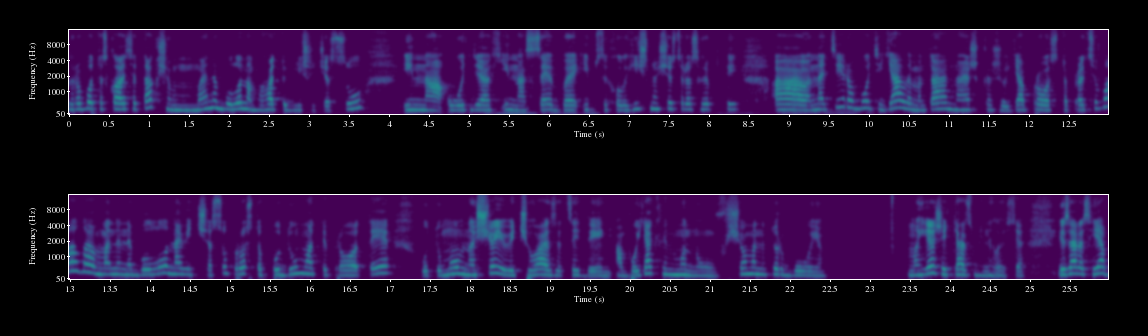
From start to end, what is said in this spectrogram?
робота склалася так, що в мене було набагато більше часу і на одяг, і на себе, і психологічно щось розгребти. А на цій роботі я елементарно, я ж кажу, я просто працювала, в мене не було навіть часу просто подумати про те, от умовно, що я відчуваю за цей день, або як він минув, що мене турбує. Моє життя змінилося. І зараз я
